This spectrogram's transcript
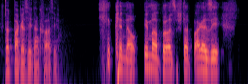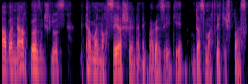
statt Baggersee dann quasi. genau, immer Börse statt Baggersee. Aber nach Börsenschluss kann man noch sehr schön an den Baggersee gehen. Und das macht richtig Spaß.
